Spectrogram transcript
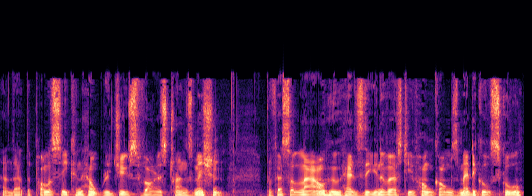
and that the policy can help reduce virus transmission. Professor Lau, who heads the University of Hong Kong's medical school,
